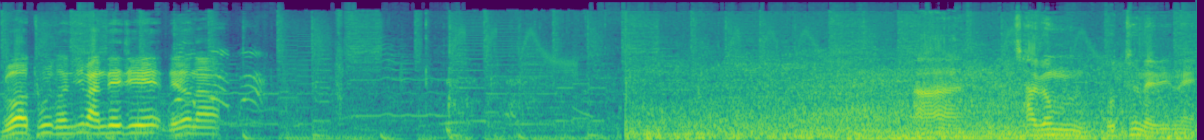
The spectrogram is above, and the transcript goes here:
루아 돌 던지면 안 되지 내려놔. 아 작은 보트 내리네.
